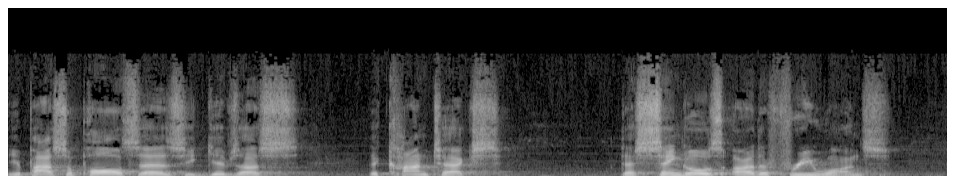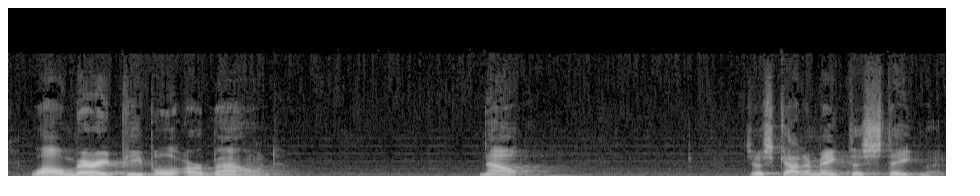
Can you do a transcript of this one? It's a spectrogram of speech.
the Apostle Paul says he gives us the context that singles are the free ones while married people are bound. Now, just got to make this statement.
